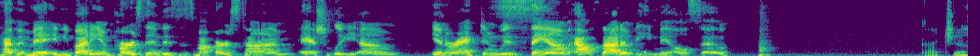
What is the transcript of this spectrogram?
Haven't met anybody in person. This is my first time actually um, interacting with Sam outside of email. So, Gotcha.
